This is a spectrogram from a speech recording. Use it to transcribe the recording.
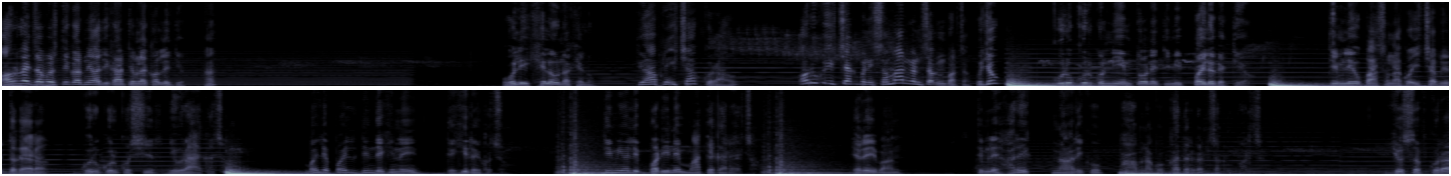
अरूलाई जबरजस्ती गर्ने अधिकार तिमीलाई कसले दियो होली खेलौ नखेलौ त्यो आफ्नो इच्छाको कुरा हो। अरूको इच्छाको पनि सम्मान गर्न सक्नुपर्छ बुझ्यौ? गुरुकुलको नियम तोड्ने तिमी पहिलो व्यक्ति हो। तिमीले उपासनाको इच्छा विरुद्ध गएर गुरुकुलको शिर निहुराएका छौ। मैले पहिलो दिनदेखि नै देखिरहेको छु। तिमी अलि बढी नै मातेका रहेछौ। हेर इभान तिमीले हरेक नारीको भावनाको कदर गर्न सक्नुपर्छ। यो सब कुरा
